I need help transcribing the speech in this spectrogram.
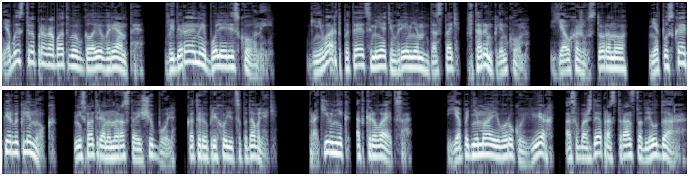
Я быстро прорабатываю в голове варианты, выбирая наиболее рискованный. Геневард пытается меня тем временем достать вторым клинком. Я ухожу в сторону, не отпуская первый клинок, несмотря на нарастающую боль, которую приходится подавлять. Противник открывается. Я поднимаю его руку вверх, освобождая пространство для удара.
